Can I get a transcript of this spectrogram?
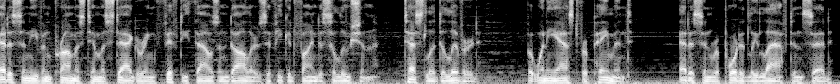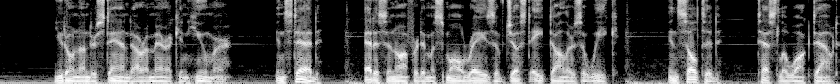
Edison even promised him a staggering $50,000 if he could find a solution. Tesla delivered, but when he asked for payment, Edison reportedly laughed and said, You don't understand our American humor. Instead, Edison offered him a small raise of just $8 a week. Insulted, Tesla walked out.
